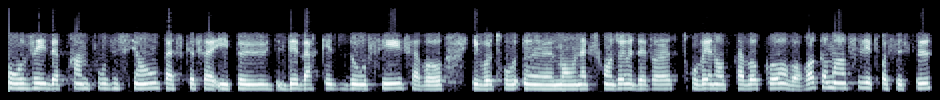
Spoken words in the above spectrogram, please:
poser, de prendre position parce que ça, il peut débarquer du dossier, ça va, il va trouver, euh, mon ex-conjoint va trouver un autre avocat, on va recommencer les processus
